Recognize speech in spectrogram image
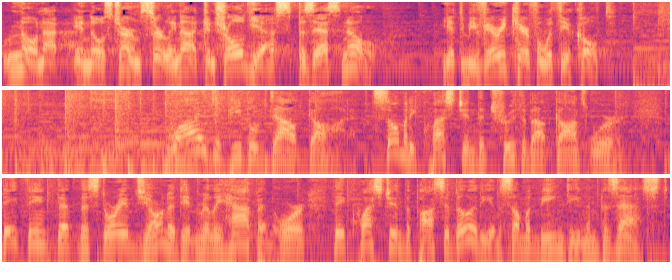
No, not in those terms, certainly not. Controlled, yes. Possessed, no. You have to be very careful with the occult. Why do people doubt God? So many question the truth about God's Word. They think that the story of Jonah didn't really happen, or they question the possibility of someone being demon possessed.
